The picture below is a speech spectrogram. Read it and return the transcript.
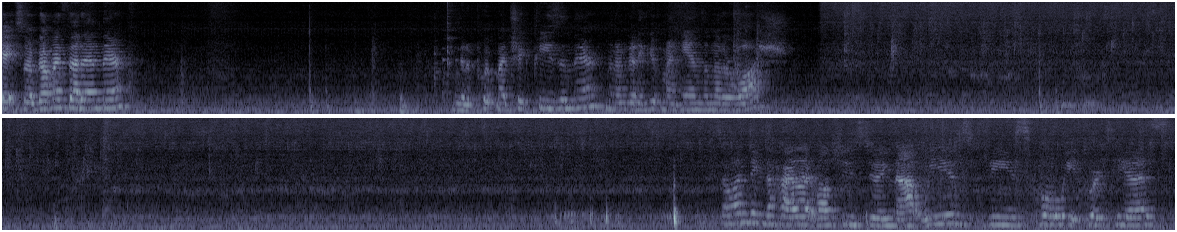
Okay, so I've got my feta in there. I'm gonna put my chickpeas in there, then I'm gonna give my hands another wash. So one thing to highlight while she's doing that, we used these whole wheat tortillas.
